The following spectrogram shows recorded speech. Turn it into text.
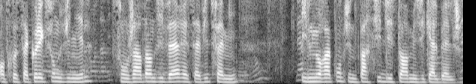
Entre sa collection de vinyles, son jardin d'hiver et sa vie de famille, il me raconte une partie de l'histoire musicale belge.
